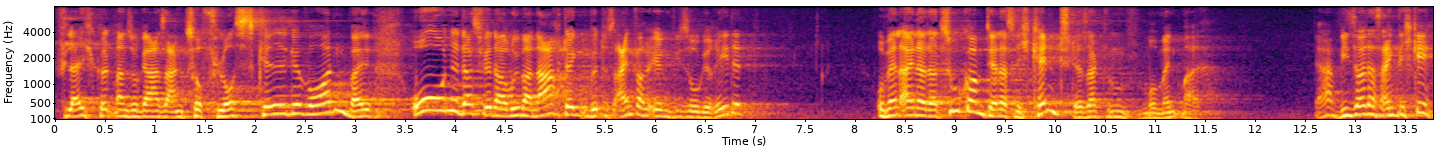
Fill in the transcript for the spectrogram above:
vielleicht könnte man sogar sagen, zur Floskel geworden, weil ohne dass wir darüber nachdenken, wird es einfach irgendwie so geredet. Und wenn einer dazukommt, der das nicht kennt, der sagt, hm, Moment mal, ja, wie soll das eigentlich gehen?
